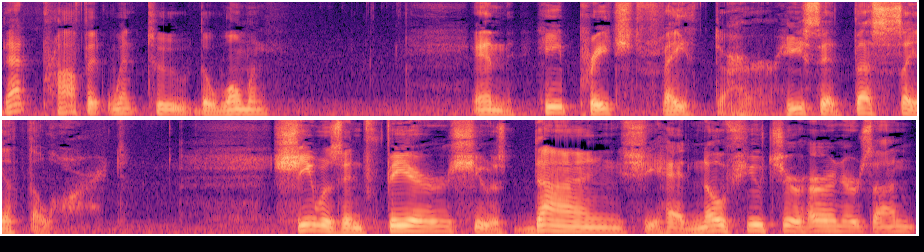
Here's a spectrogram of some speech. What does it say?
That prophet went to the woman and he preached faith to her. He said, Thus saith the Lord. She was in fear. She was dying. She had no future, her and her son.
